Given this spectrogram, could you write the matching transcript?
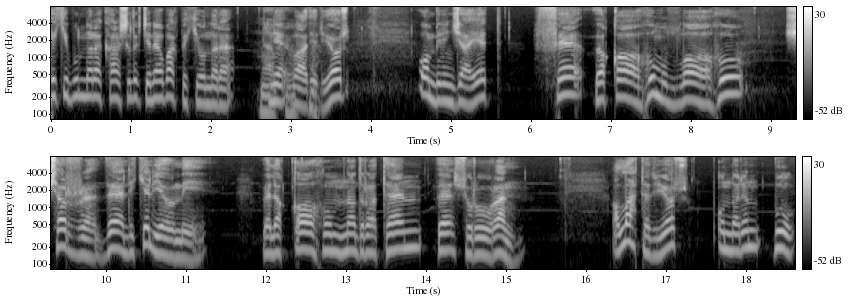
Peki bunlara karşılık Cenab-ı Hak peki onlara Ne ne, vaat Ha. ediyor? 11. ayet fe vekahumullahu şerre zalikel yevmi ve lekkahum nadraten ve sururan. Allah da diyor onların bu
